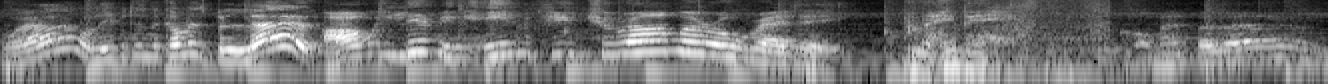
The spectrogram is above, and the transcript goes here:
Well, leave it in the comments below. Are we living in Futurama already? Maybe. Comment below.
